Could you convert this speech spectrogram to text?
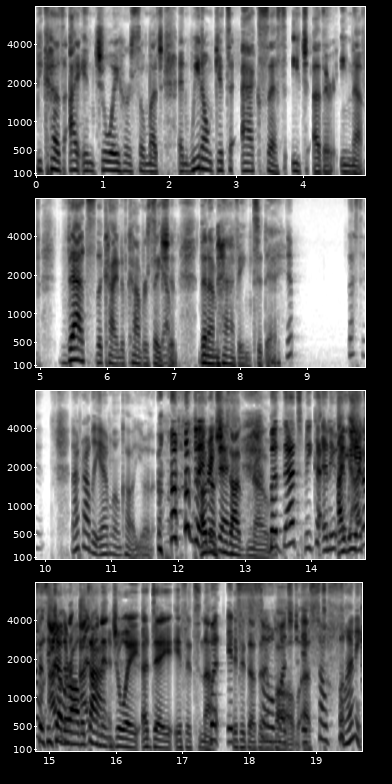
because I enjoy her so much, and we don't get to access each other enough. That's the kind of conversation that I'm having today. Yep. That's it. And I probably am going to call you. On Oh no, she's out. No, But that's because, and, and I- we I access each other all the I time. don't enjoy a day if it's not. but it's if it doesn't so involve much, us. it's so funny.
